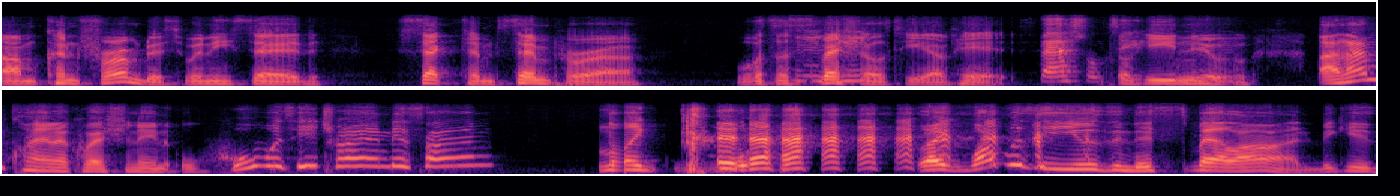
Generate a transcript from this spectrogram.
um confirmed this when he said Sectumsempra was a Mhm. specialty of his Specialty. so he knew Mhm. And i'm kind of questioning who was he trying this on like wh- like what was he using this spell on because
